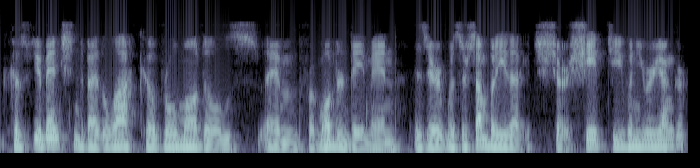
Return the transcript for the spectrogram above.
because you mentioned about the lack of role models um, for modern day men. Is there was there somebody that sort of shaped you when you were younger?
